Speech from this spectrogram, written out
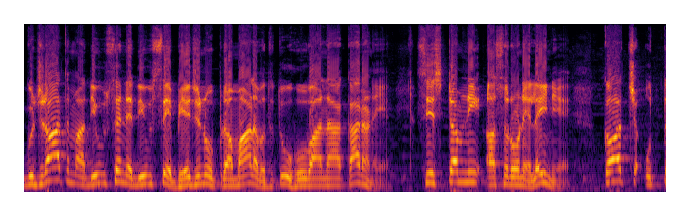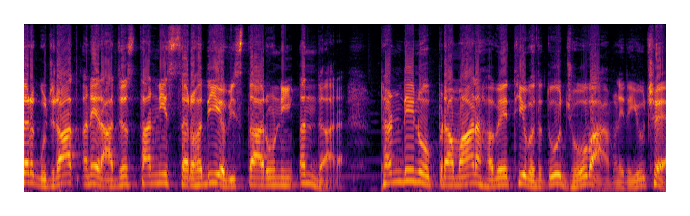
ગુજરાતમાં દિવસે ને દિવસે ભેજનું પ્રમાણ વધતું હોવાના કારણે સિસ્ટમની અસરોને લઈને કચ્છ, ઉત્તર ગુજરાત અને રાજસ્થાનની સરહદીય વિસ્તારોની અંદર ઠંડીનું પ્રમાણ હવેથી વધતું જોવા મળી રહ્યું છે.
